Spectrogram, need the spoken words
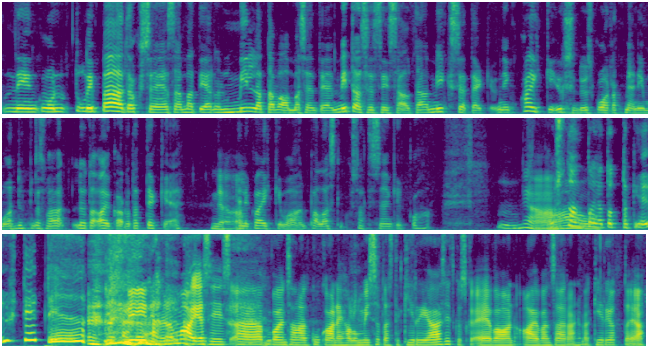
niin kun tuli päätökseen ja mä tiedän millä tavalla mä sen teen, mitä se sisältää, miksi se tekee. Niin kaikki yksityiskohdat meni, mutta nyt pitäisi vaan löytää aikaa ruveta tekemään. Joo. Eli kaikki vaan palasi luksahti senkin kohdalla. Joo. Kustantajat, ottakaa yhteyttä! niin, nimenomaan. Ja siis äh, voin sanoa, että kukaan ei halua missata sitä kirjaa, sit, koska Eeva on aivan sairaan hyvä kirjoittaja.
